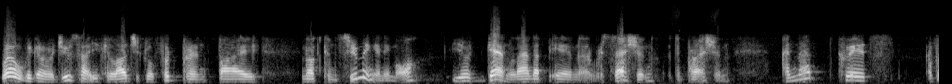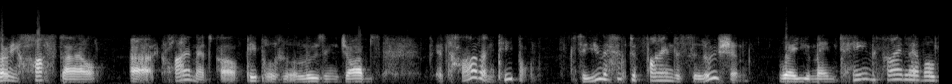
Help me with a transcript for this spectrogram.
well, we're going to reduce our ecological footprint by not consuming anymore, you again land up in a recession, a depression, and that creates a very hostile uh, climate of people who are losing jobs. It's hard on people. So you have to find a solution where you maintain high levels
